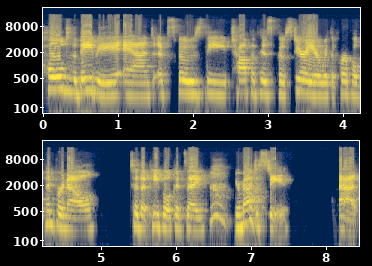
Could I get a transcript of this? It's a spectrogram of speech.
hold the baby and expose the top of his posterior with the purple pimpernel so that people could say, Your Majesty, at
